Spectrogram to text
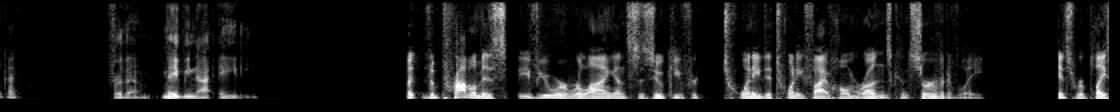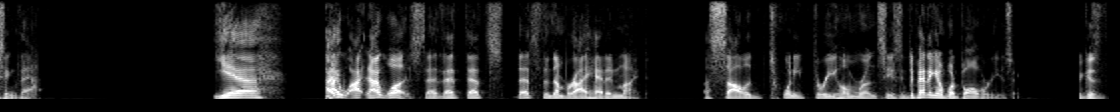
Okay. For them, maybe not 80. But the problem is, if you were relying on Suzuki for 20 to 25 home runs conservatively, it's replacing that. Yeah, I, I, I was that, that that's that's the number I had in mind. A solid 23 home run season, depending on what ball we're using, because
